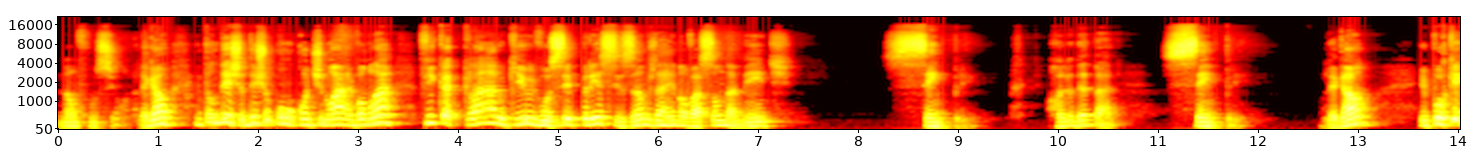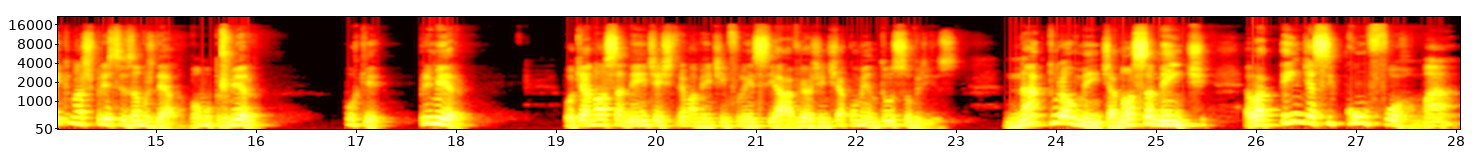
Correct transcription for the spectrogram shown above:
não funciona. Legal? Então deixa, deixa eu continuar. Vamos lá? Fica claro que eu e você precisamos da renovação da mente sempre. Olha o detalhe. Sempre. Legal? E por que, que nós precisamos dela? Vamos primeiro? Por quê? Primeiro, porque a nossa mente é extremamente influenciável, a gente já comentou sobre isso. Naturalmente, a nossa mente, ela tende a se conformar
